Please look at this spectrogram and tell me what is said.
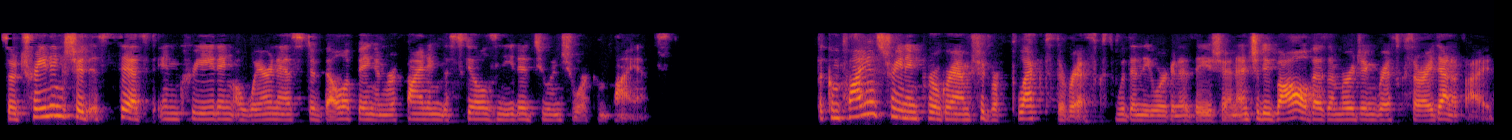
So training should assist in creating awareness, developing and refining the skills needed to ensure compliance. The compliance training program should reflect the risks within the organization and should evolve as emerging risks are identified.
